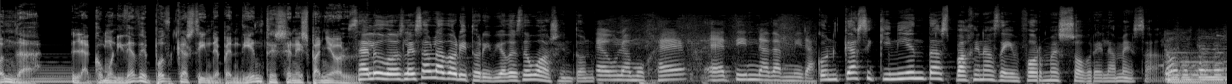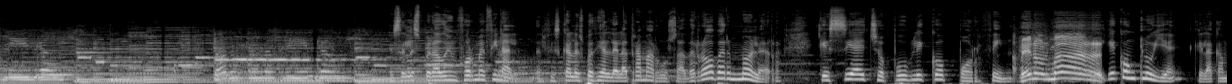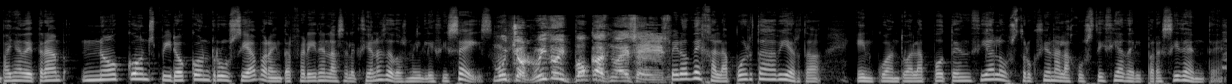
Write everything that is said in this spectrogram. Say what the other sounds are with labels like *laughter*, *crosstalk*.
Onda, la comunidad de podcast independientes en español. Saludos, les habla Dori Toribio desde Washington. Es una mujer es digna de admirar. Con casi 500 páginas de informes sobre la mesa. Todo está en los libros. Es el esperado informe final del fiscal especial de la trama rusa, de Robert Mueller, que se ha hecho público por fin. ¡Menos mal! Y que concluye que la campaña de Trump no conspiró con Rusia para interferir en las elecciones de 2016. Mucho ruido y pocas nueces. pero deja la puerta abierta en cuanto a la potencial obstrucción a la justicia del presidente.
